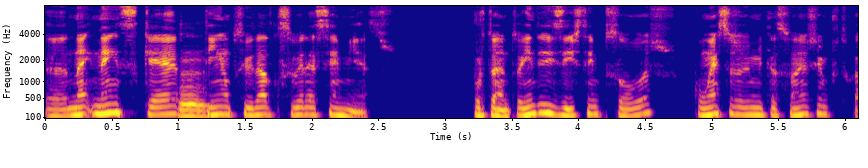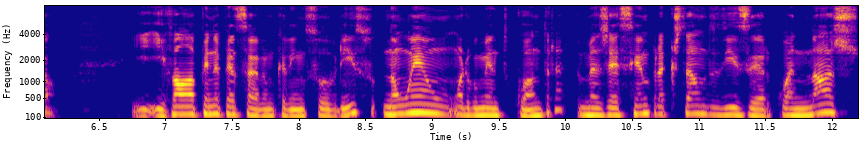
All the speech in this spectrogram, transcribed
Uh, nem, nem, sequer hum. tinham possibilidade de receber SMS. Portanto, ainda existem pessoas com estas limitações em Portugal. E, e, vale a pena pensar um bocadinho sobre isso. Não é um argumento contra, mas é sempre a questão de dizer quando nós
